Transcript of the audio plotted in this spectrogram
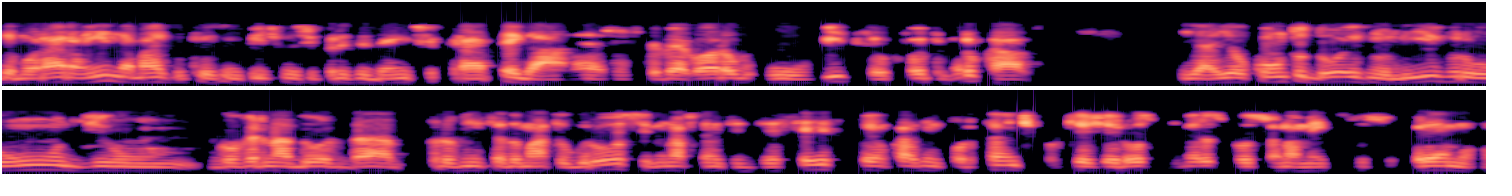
demoraram ainda mais do que os impeachments de presidente para pegar, né? A gente teve agora o, o Witzel, que foi o primeiro caso. E aí eu conto dois no livro, um de um governador da província do Mato Grosso, em 1916, que foi um caso importante porque gerou os primeiros posicionamentos do Supremo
